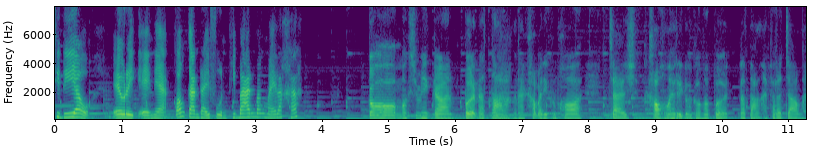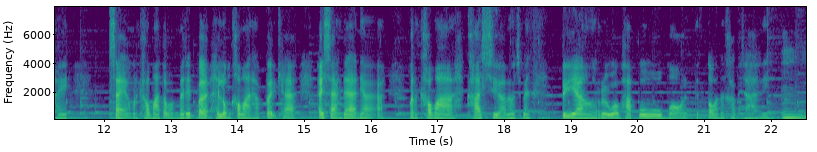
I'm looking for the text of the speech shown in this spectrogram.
ทีเดียว เอริกเองเนี่ยป้องกันไรฝุ่นที่บ้านบ้างไหมล่ะคะ ก็มักจะมีการเปิดหน้าต่างนะครับ อันนี้คุณพ่อจะเข้าห้องเอริกแล้วก็มาเปิดหน้าต่างให้ประจำให้แสงมันเข้ามาแต่ว่าไม่ได้เปิดให้ลมเข้ามานะครับ เปิดแค่ให้แสงแดดเนี่ยมันเข้ามาฆ่าเชื้อไม่ว่าจะเป็นเตียงหรือว่าผ้าปูหมอนเป็นต้นนะครับพี่ดารินอืม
